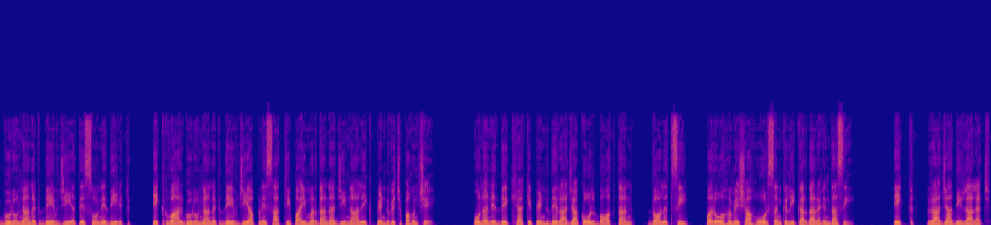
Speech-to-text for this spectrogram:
ਗੁਰੂ ਨਾਨਕ ਦੇਵ ਜੀ ਅਤੇ ਸੋਨੇ ਦੀ ਇੱਟ। ਇੱਕ ਵਾਰ ਗੁਰੂ ਨਾਨਕ ਦੇਵ ਜੀ ਆਪਣੇ ਸਾਥੀ ਭਾਈ ਮਰਦਾਨਾ ਜੀ ਨਾਲ ਇੱਕ ਪਿੰਡ ਵਿੱਚ ਪਹੁੰਚੇ। ਉਹਨਾਂ ਨੇ ਦੇਖਿਆ ਕਿ ਪਿੰਡ ਦੇ ਰਾਜਾ ਕੋਲ ਬਹੁਤ ਧਨ, ਦੌਲਤ ਸੀ, ਪਰ ਉਹ ਹਮੇਸ਼ਾ ਹੋਰ ਸੰਕਲੀ ਕਰਦਾ ਰਹਿੰਦਾ ਸੀ। ਇੱਕ ਰਾਜਾ ਦੀ ਲਾਲਚ।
